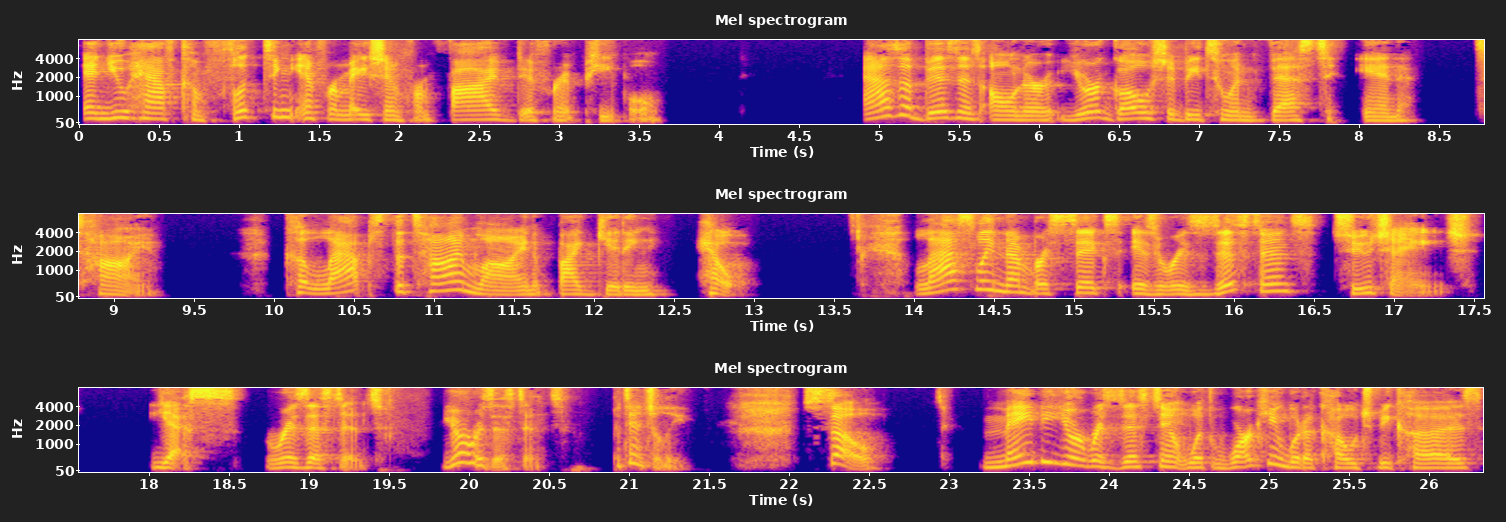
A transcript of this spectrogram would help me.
and you have conflicting information from five different people. As a business owner, your goal should be to invest in time. Collapse the timeline by getting help. Lastly, number six is resistance to change. Yes, resistance. Your resistance, potentially. So maybe you're resistant with working with a coach because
